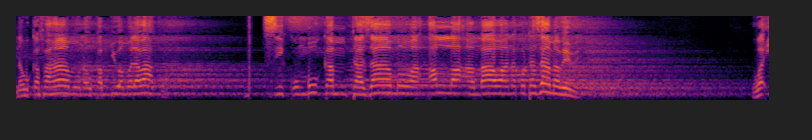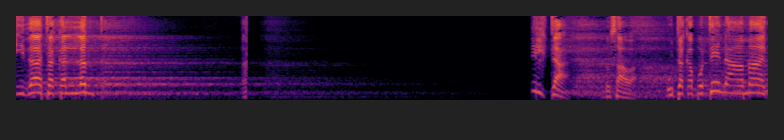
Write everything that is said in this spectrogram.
نو كفهام نو كمجوا ملواك سيكمبوك امتزام وألله أمباوا نكو تزام بيوي. Wa idha takallamta ilta ndo sawa. Utakapotenda amali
